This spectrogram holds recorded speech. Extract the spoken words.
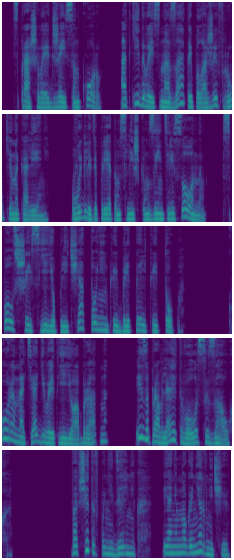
— спрашивает Джейсон Кору, откидываясь назад и положив руки на колени, выглядя при этом слишком заинтересованным, сползшей с ее плеча тоненькой бретелькой топа. Кора натягивает ее обратно и заправляет волосы за ухо. «Вообще-то в понедельник я немного нервничаю,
